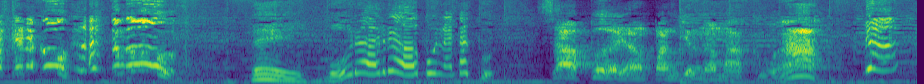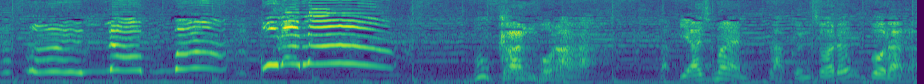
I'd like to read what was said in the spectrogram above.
Askar aku! Tunggu! Hei, Borara pun nak takut. Siapa yang panggil nama aku, ha? Dah, lama. Borara! Bukan Borara. Tapi Azman, pelakon suara Borara.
